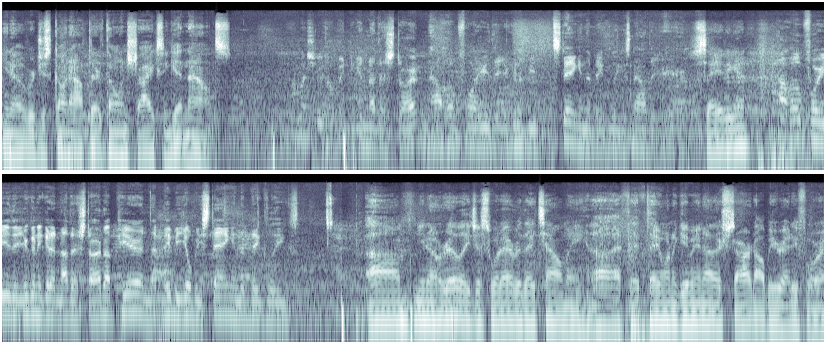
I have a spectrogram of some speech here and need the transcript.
you know, we're just going out there throwing strikes and getting outs. How much are you hoping to get another start, and how hopeful are you that you're going to be staying in the big leagues now that you're here? Say it again. How hopeful are you that you're going to get another start up here, and that maybe you'll be staying in the big leagues? Um, you know, really just whatever they tell me. Uh, if, if they want to give me another start, I'll be ready for it.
